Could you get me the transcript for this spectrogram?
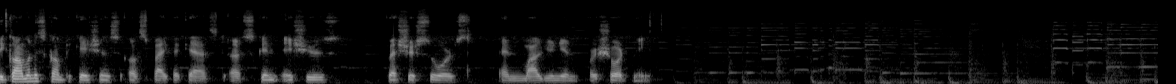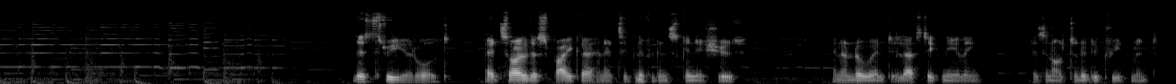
The commonest complications of spica cast are skin issues, pressure sores, and malunion or shortening. This three-year-old had soiled a spica and had significant skin issues and underwent elastic nailing as an alternative treatment.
